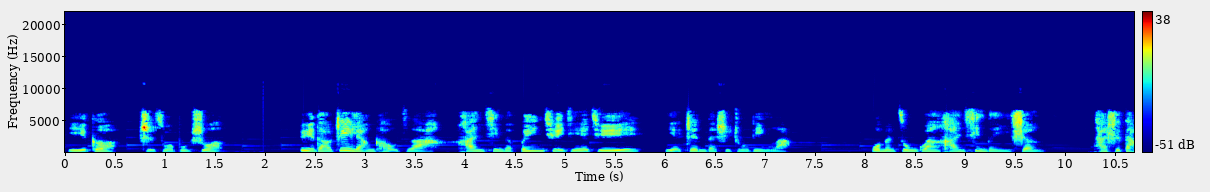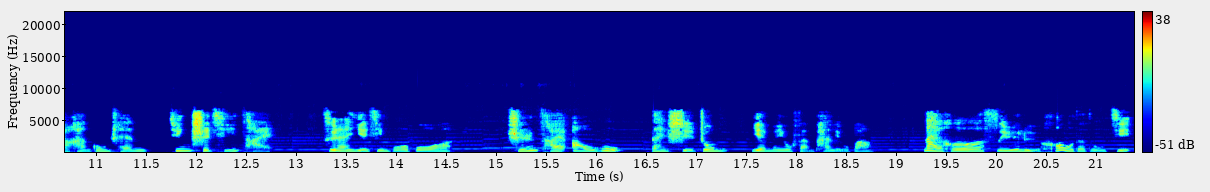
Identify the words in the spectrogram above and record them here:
一个只做不说。遇到这两口子啊，韩信的悲剧结局也真的是注定了。我们纵观韩信的一生，他是大汉功臣，军事奇才，虽然野心勃勃，恃才傲物，但始终也没有反叛刘邦，奈何死于吕后的毒计。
